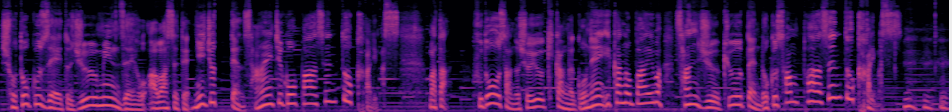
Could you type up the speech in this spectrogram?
所得税と住民税を合わせて20.315%かかりますまた不動産の所有期間が5年以下の場合は39.63%かかります、うんうんうん、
